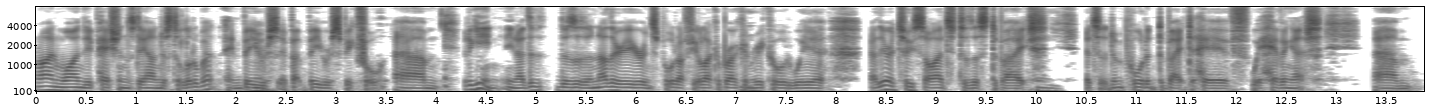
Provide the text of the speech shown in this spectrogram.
try and wind their passions down just a little bit and be res- but be respectful. Um, but again, you know, th- this is another area in sport. I feel like a broken mm. record where you know, there are two sides to this debate. Mm. It's an important debate to have. We're having it. Um,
